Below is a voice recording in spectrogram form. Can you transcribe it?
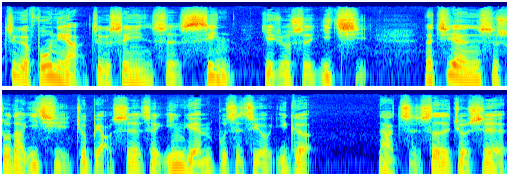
这个 phonia 这个声音是 sin，也就是一起。那既然是说到一起，就表示这个音源不是只有一个，那紫色的就是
